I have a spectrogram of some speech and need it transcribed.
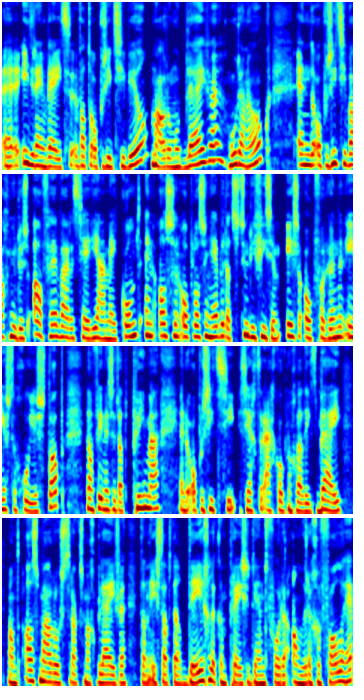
Uh, iedereen weet wat de oppositie wil. Mauro moet blijven, hoe dan ook. En de oppositie wacht nu dus af hè, waar het CDA mee komt. En als ze een oplossing hebben, dat studievisum is ook voor hun een eerste goede stap. Dan vinden ze dat prima. En de oppositie zegt er eigenlijk ook nog wel iets bij. Want als Mauro straks mag blijven, dan is dat wel degelijk een precedent voor de andere gevallen. Hè.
